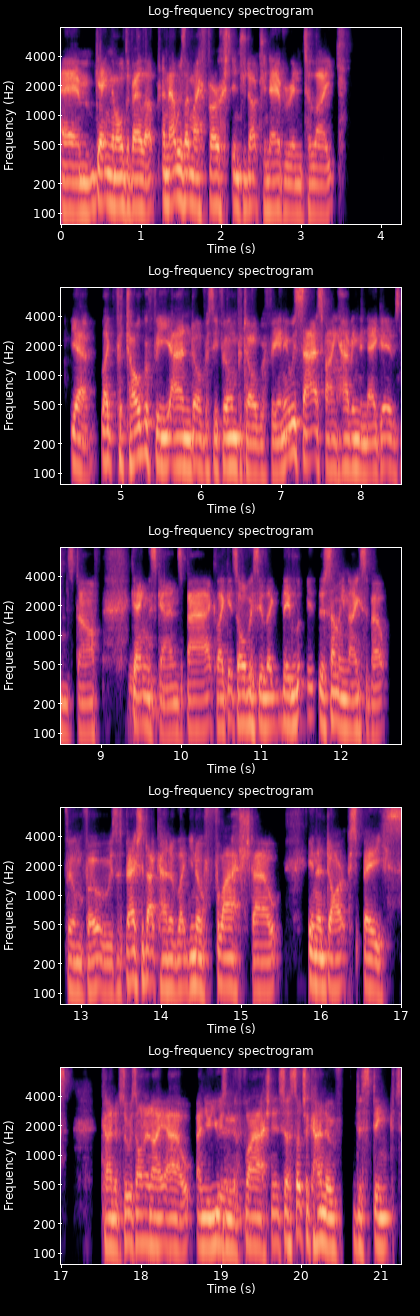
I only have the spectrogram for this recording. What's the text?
um, getting them all developed. And that was like my first introduction ever into like, yeah, like photography and obviously film photography. And it was satisfying having the negatives and stuff, getting the scans back. Like it's obviously like they there's something nice about film photos, especially that kind of like, you know, flashed out in a dark space kind of. So it's on a night out and you're using the flash and it's just such a kind of distinct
